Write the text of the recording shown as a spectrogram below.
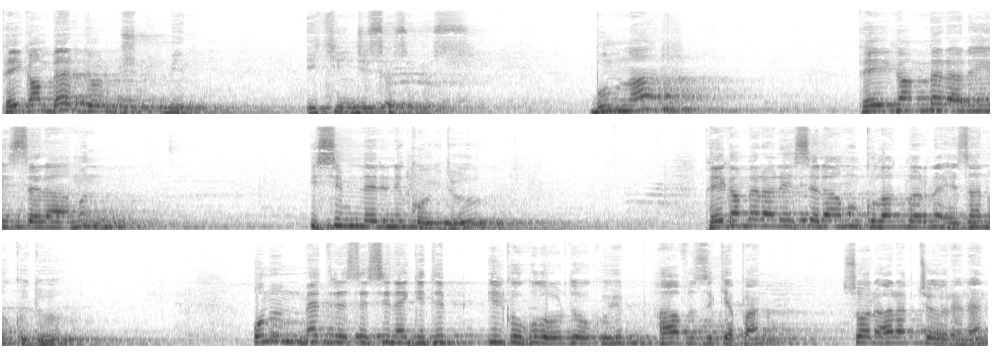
peygamber görmüş mümin ikinci sözümüz bunlar peygamber aleyhisselamın isimlerini koyduğu peygamber aleyhisselamın kulaklarına ezan okuduğu onun medresesine gidip ilkokul orada okuyup hafızlık yapan, sonra Arapça öğrenen,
